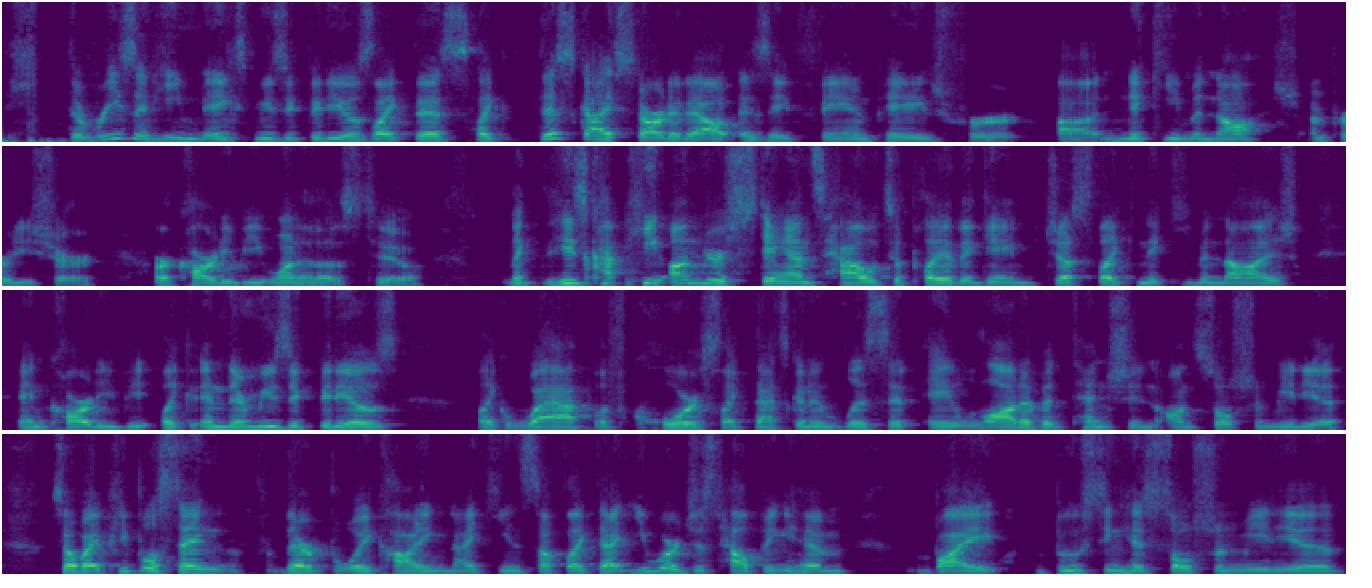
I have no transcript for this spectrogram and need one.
he, the reason he makes music videos like this. Like this guy started out as a fan page for uh, Nicki Minaj, I'm pretty sure, or Cardi B, one of those two. Like he's he understands how to play the game, just like Nicki Minaj and Cardi B. Like in their music videos like WAP, of course, like that's going to elicit a lot of attention on social media. So by people saying they're boycotting Nike and stuff like that, you are just helping him by boosting his social media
